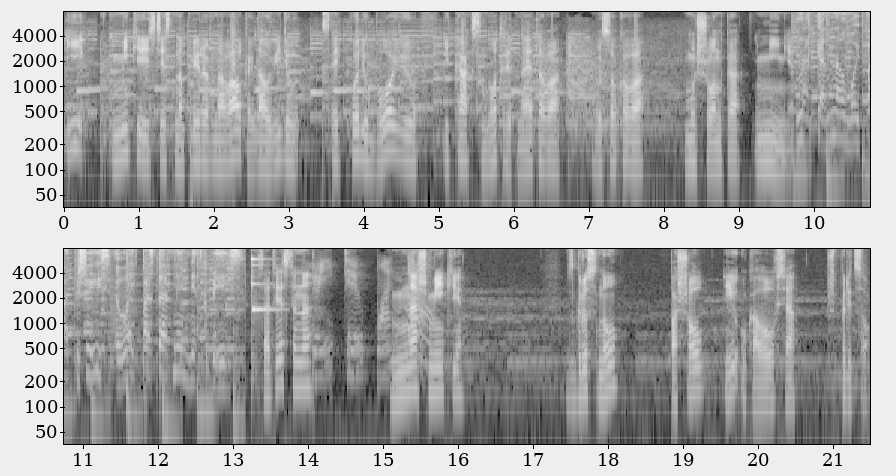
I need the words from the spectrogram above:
И Микки, естественно, приревновал, когда увидел, с какой любовью и как смотрит на этого высокого мышонка Мини. На канал мой подпишись, лайк поставь мне, не скупись. Соответственно, наш Микки взгрустнул, пошел и укололся шприцом.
